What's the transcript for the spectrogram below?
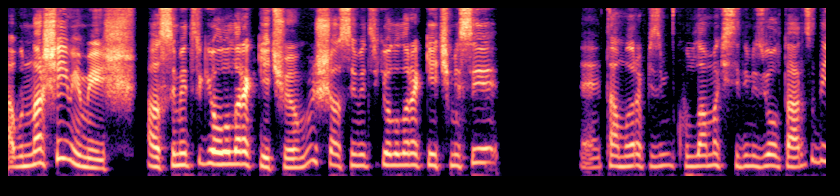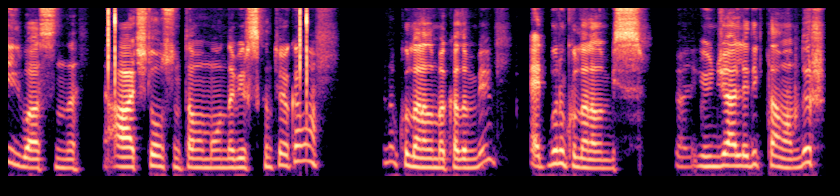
bunlar şey miymiş? Asimetrik yol olarak geçiyormuş. Asimetrik yol olarak geçmesi e, tam olarak bizim kullanmak istediğimiz yol tarzı değil bu aslında. Ağaçlı olsun tamam onda bir sıkıntı yok ama bunu kullanalım bakalım bir. Evet bunu kullanalım biz. Böyle güncelledik tamamdır.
